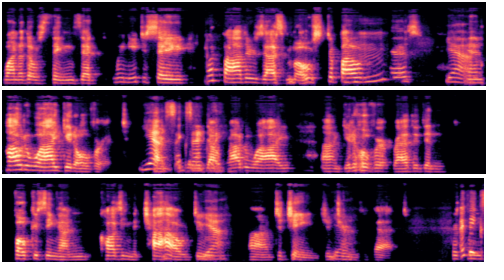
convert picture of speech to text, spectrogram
one of those things that we need to say what bothers us most about Mhm. this Yeah. and how do I get over it? Yes, Like, open it up. exactly. How do I uh, get over it rather than focusing on causing the child to Yeah. uh, to change in Yeah. terms of that? 'Cause I when think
